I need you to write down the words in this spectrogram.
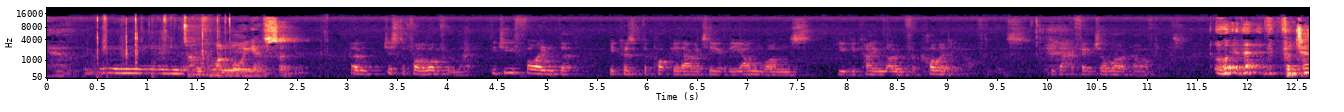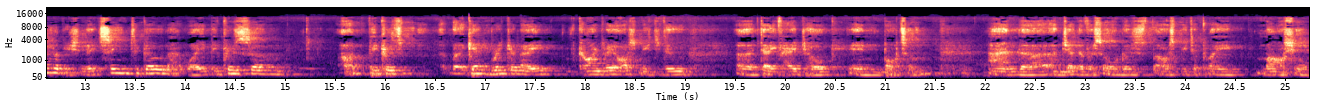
Yeah. Time for one more, yes, sir. Um, just to follow on from that, did you find that because of the popularity of the young ones, you became known for comedy afterwards? Did that affect your work afterwards? For television, it seemed to go that way because um, uh, because, again, Rik and A kindly asked me to do uh, Dave Hedgehog in Bottom, and, uh, and Jennifer Saunders asked me to play Marshall,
